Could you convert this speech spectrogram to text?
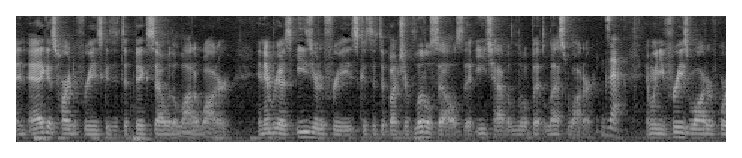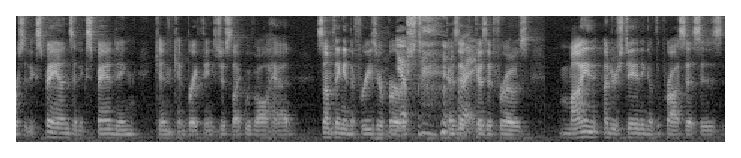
an egg is hard to freeze because it's a big cell with a lot of water an embryo is easier to freeze because it's a bunch of little cells that each have a little bit less water. Exactly. And when you freeze water, of course, it expands, and expanding can can break things. Just like we've all had something in the freezer burst because yep. it because it froze. My understanding of the process is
